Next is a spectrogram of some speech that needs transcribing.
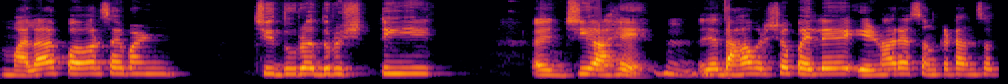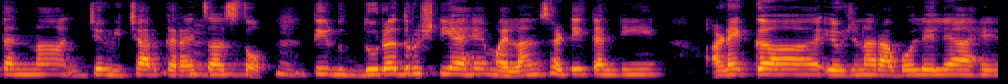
मला पवार साहेबांची दूरदृष्टी जी आहे म्हणजे दहा वर्ष पहिले येणाऱ्या संकटांचा त्यांना जे विचार करायचा असतो ती दूरदृष्टी आहे. महिलांसाठी त्यांनी अनेक योजना राबवलेल्या आहे.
